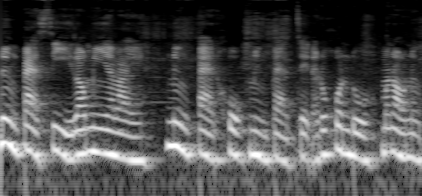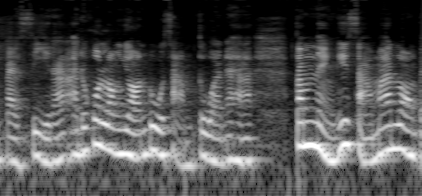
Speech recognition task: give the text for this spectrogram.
หนึ่งแปดสี่เรามีอะไรหนึ่งแปดหกหนึ่งแปดเจ็ดอะทุกคนดูมันออกหนึ่งแปดสี่นะอะทุกคนลองย้อนดูสามตัวนะคะตำแหน่งที่สามารถลองไป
